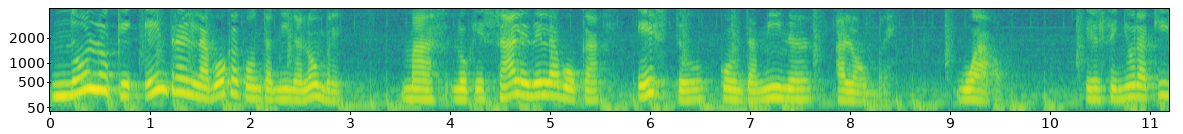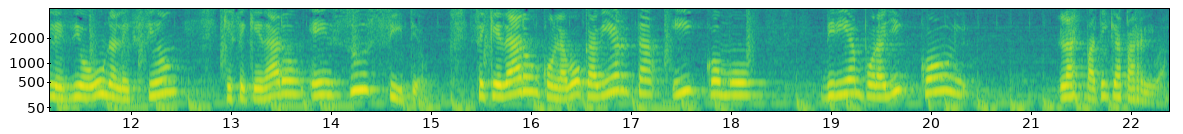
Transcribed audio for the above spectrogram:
No lo que entra en la boca contamina al hombre, mas lo que sale de la boca, esto contamina al hombre. ¡Wow! El Señor aquí les dio una lección que se quedaron en su sitio. Se quedaron con la boca abierta y como dirían por allí, con las paticas para arriba.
